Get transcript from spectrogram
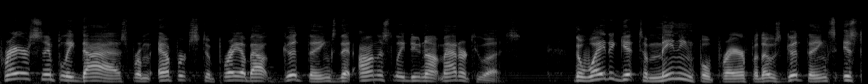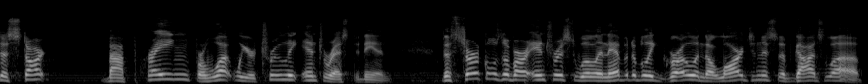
Prayer simply dies from efforts to pray about good things that honestly do not matter to us. The way to get to meaningful prayer for those good things is to start by praying for what we are truly interested in. The circles of our interest will inevitably grow in the largeness of God's love.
